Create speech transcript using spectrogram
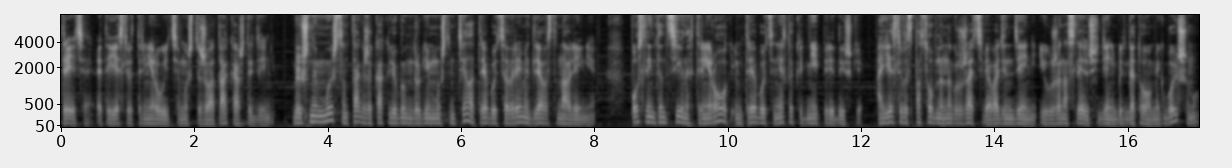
Третье – это если вы тренируете мышцы живота каждый день. Брюшным мышцам, так же как и любым другим мышцам тела, требуется время для восстановления. После интенсивных тренировок им требуется несколько дней передышки. А если вы способны нагружать себя в один день и уже на следующий день быть готовыми к большему,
